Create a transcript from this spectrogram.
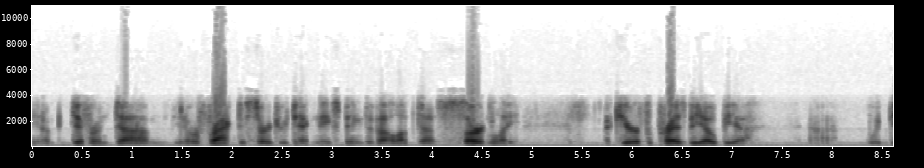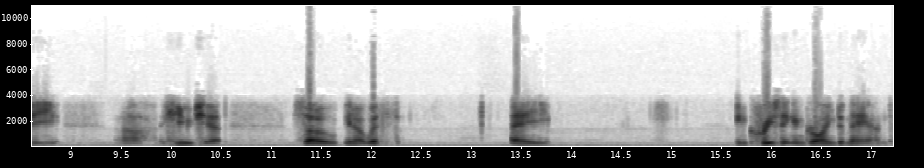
you know, different, um, you know, refractive surgery techniques being developed. Uh, certainly, a cure for presbyopia uh, would be uh, a huge hit. So, you know, with a increasing and growing demand,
